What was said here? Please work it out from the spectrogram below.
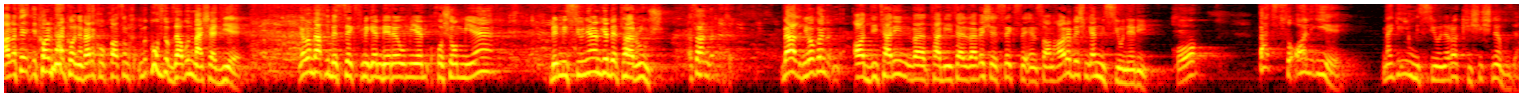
البته کار نکنه ولی خب خواستم گفتم زبون مشهدیه. یا وقتی به سکس میگم بره و میه خوشم میه به میسیونر میگه بپر روش اصلا بله نگاه کن عادی ترین و طبیعی ترین روش سکس انسان ها رو بهش میگن میسیونری. خب؟ بعد سوال ایه مگه این میسیونرها کشیش نبودن؟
